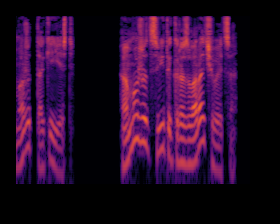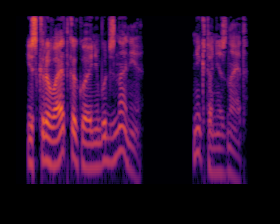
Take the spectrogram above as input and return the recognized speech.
Может, так и есть. А может, свиток разворачивается и скрывает какое-нибудь знание. Никто не знает.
